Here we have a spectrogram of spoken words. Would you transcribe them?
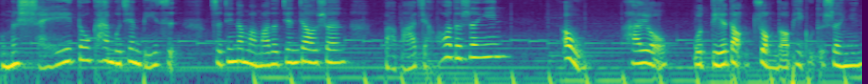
我们谁都看不见彼此，只听到妈妈的尖叫声，爸爸讲话的声音。”哦，还有我跌倒撞到屁股的声音，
